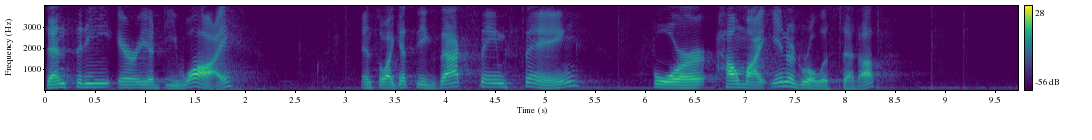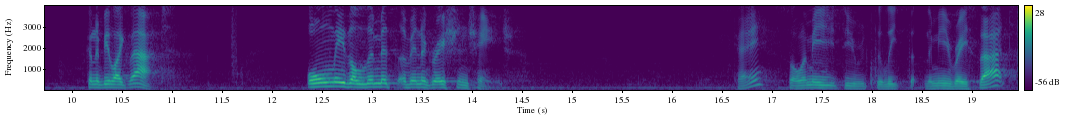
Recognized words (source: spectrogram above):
density area dy. And so I get the exact same thing for how my integral is set up. It's going to be like that. Only the limits of integration change. Okay, so let me delete, let me erase that.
